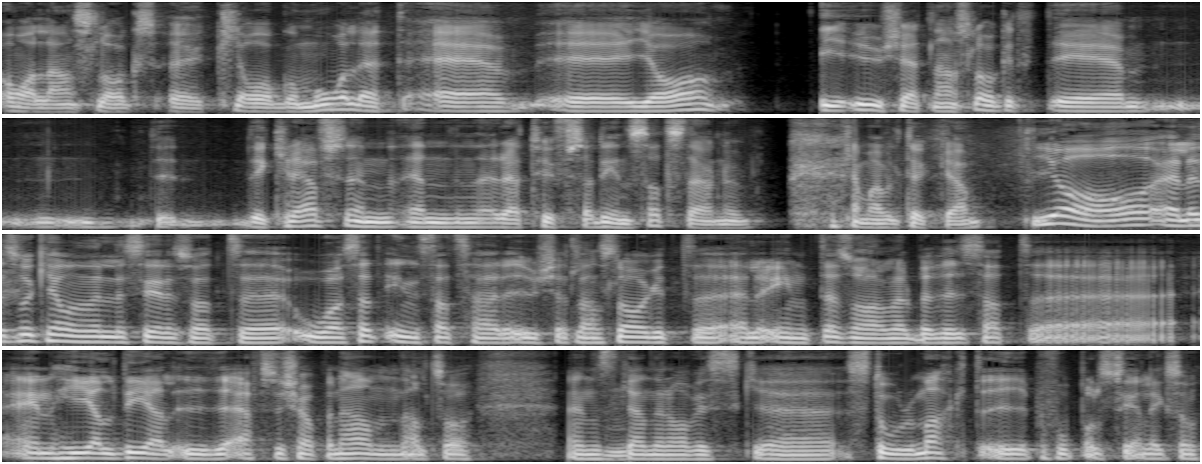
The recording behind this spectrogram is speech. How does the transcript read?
A-landslags eh, klagomålet. Eh, eh, ja, i u landslaget det, det, det, krävs en, en rätt hyfsad insats där nu kan man väl tycka. ja, eller så kan man väl se det så att eh, oavsett insats här i u landslaget eh, eller inte så har han väl bevisat eh, en hel del i FC Köpenhamn. Alltså en mm. skandinavisk eh, stormakt i, på fotbollsscen. Liksom.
